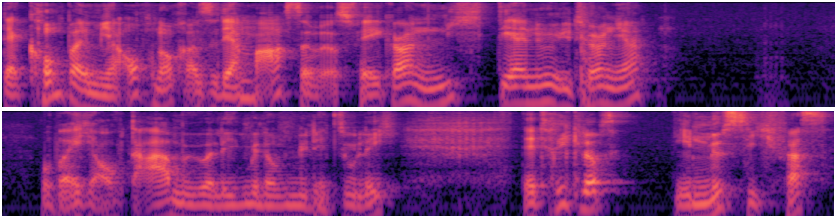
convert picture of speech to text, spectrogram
der kommt bei mir auch noch, also der Masterverse Faker, nicht der New Eternia. Wobei ich auch da am überlegen bin, ob ich mir den zulege. Der Triklops, den müsste ich fast,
